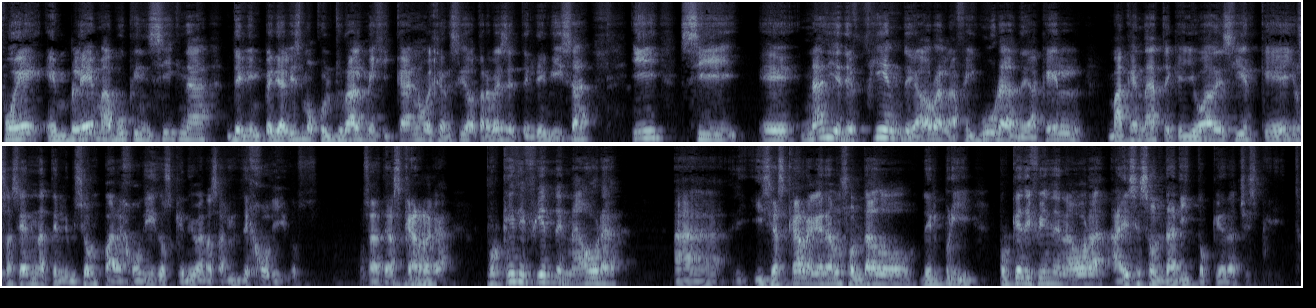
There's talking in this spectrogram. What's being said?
fue emblema, buque insignia del imperialismo cultural mexicano ejercido a través de Televisa. Y si eh, nadie defiende ahora la figura de aquel magnate que llegó a decir que ellos hacían una televisión para jodidos, que no iban a salir de jodidos, o sea, de Azcárraga, ¿por qué defienden ahora a, y si Azcárraga era un soldado del PRI, ¿por qué defienden ahora a ese soldadito que era Chespirito?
